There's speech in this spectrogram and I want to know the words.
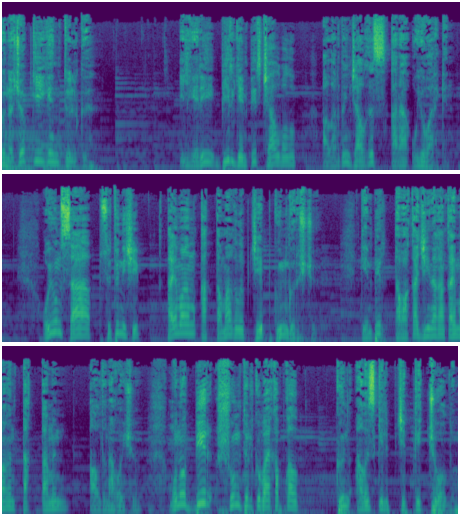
көнөчөк кийген түлкү. Илгери бир кемпир чал болуп алардын жалгыз кара ую бар экен. Уюн саап сүтүн ичип каймагын каттама кылып жеп күн көрүшчү. Кемпир табакка жыйнаган каймагын тактанын алдына койчу. Муну бир шум түлкү байкап калып күн алыс келип жеп кетчү болду.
